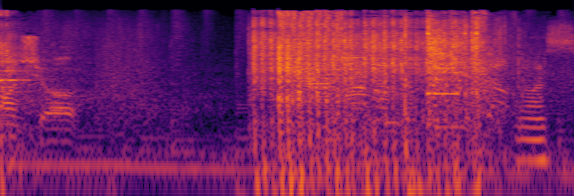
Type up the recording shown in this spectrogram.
Nice shot. Nice.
